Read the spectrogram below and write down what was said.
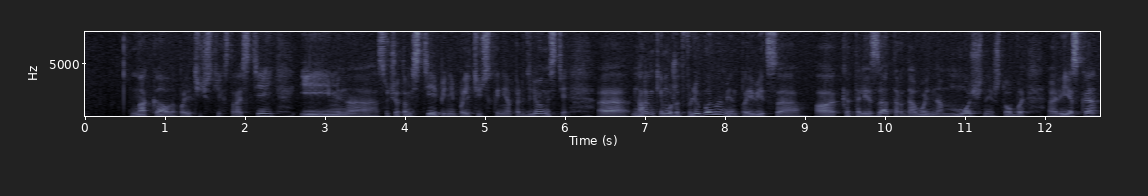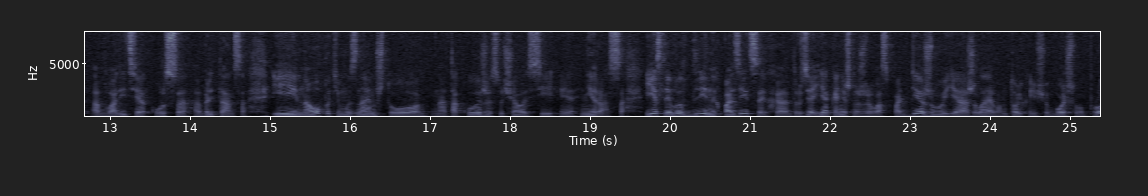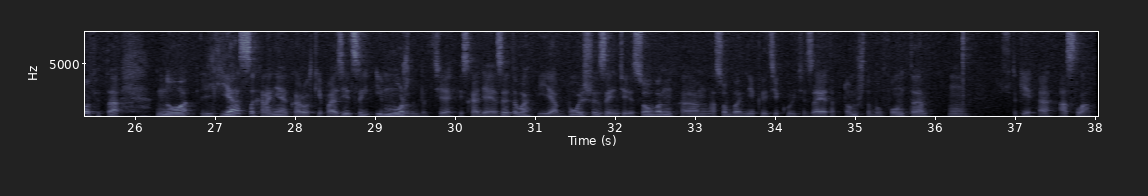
накала политических страстей и именно с учетом степени политической неопределенности э, на рынке может в любой момент появиться э, катализатор довольно мощный, чтобы резко обвалить курса британца. И на опыте мы знаем, что э, такое же случалось и не раз. Если вы в длинных позициях, друзья, я, конечно же, вас поддерживаю, я желаю вам только еще большего профита, но я сохраняю короткие позиции и, может быть, исходя из этого, я больше заинтересован, эм, особо не критикуйте за это, в том, чтобы фонд все-таки э, ослаб.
